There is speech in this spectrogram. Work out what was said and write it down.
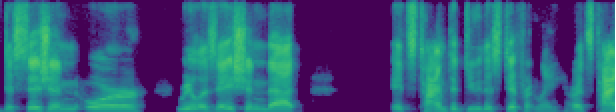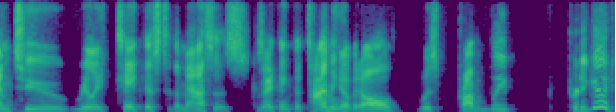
decision or realization that it's time to do this differently or it's time to really take this to the masses because i think the timing of it all was probably pretty good.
